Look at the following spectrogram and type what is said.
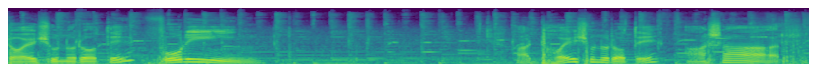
ডয় শূন্য রতে ফরিং আর ঢয়ে শূন্য রতে আষাঢ়।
